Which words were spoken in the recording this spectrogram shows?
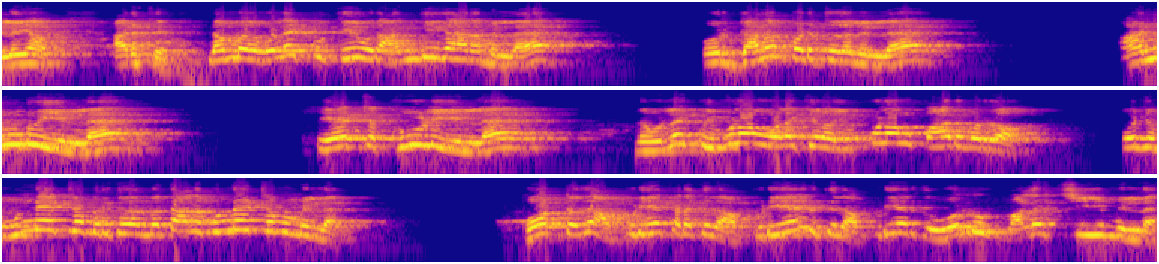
இல்லையா? அடுத்து நம்ம உழைப்புக்கு ஒரு அங்கீகாரம் இல்லை ஒரு கனப்படுத்துதல் இல்லை அன்பு இல்லை ஏற்ற கூலி இல்லை இந்த உழைப்பு இவ்வளவு உழைக்கிறோம் இவ்வளவு பாடுபடுறோம். கொஞ்சம் முன்னேற்றம் இருக்குதான்னு பார்த்தா அந்த முன்னேற்றமும் இல்லை. போட்டது அப்படியே கிடக்குது அப்படியே இருக்குது அப்படியே இருக்குது. ஒரு வளர்ச்சியும் இல்லை.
